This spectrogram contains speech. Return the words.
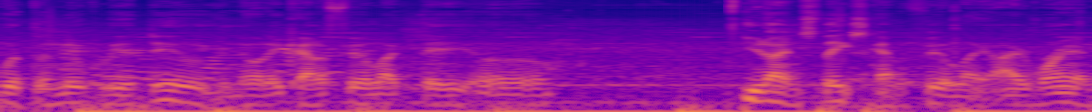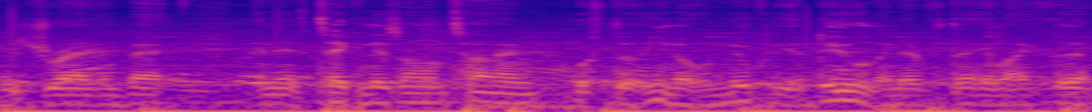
with the nuclear deal. You know, they kind of feel like they, uh, United States kind of feel like Iran is dragging back and then taking his own time with the, you know, nuclear deal and everything like that.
